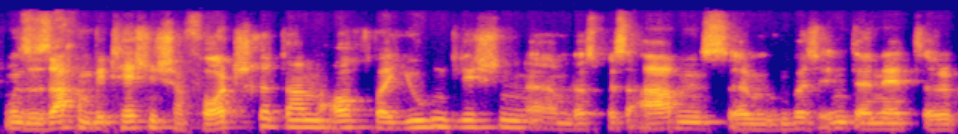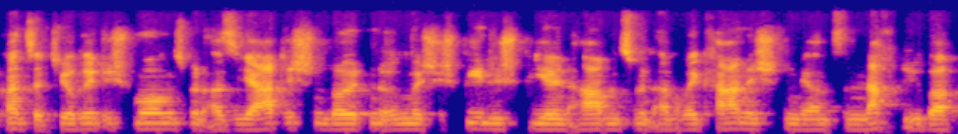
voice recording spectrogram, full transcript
Und so Sachen wie technischer Fortschritt dann auch bei Jugendlichen, ähm, dass bis abends ähm, übers Internet, äh, du kannst ja theoretisch morgens mit asiatischen Leuten irgendwelche Spiele spielen, abends mit amerikanischen, die ganze Nacht über.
